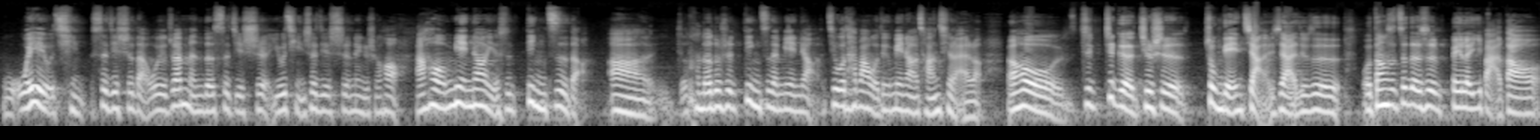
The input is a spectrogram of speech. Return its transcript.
我我也有请设计师的，我有专门的设计师，有请设计师那个时候，然后面料也是定制的。啊、很多都是定制的面料，结果他把我这个面料藏起来了，然后这这个就是重点讲一下，就是我当时真的是背了一把刀，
